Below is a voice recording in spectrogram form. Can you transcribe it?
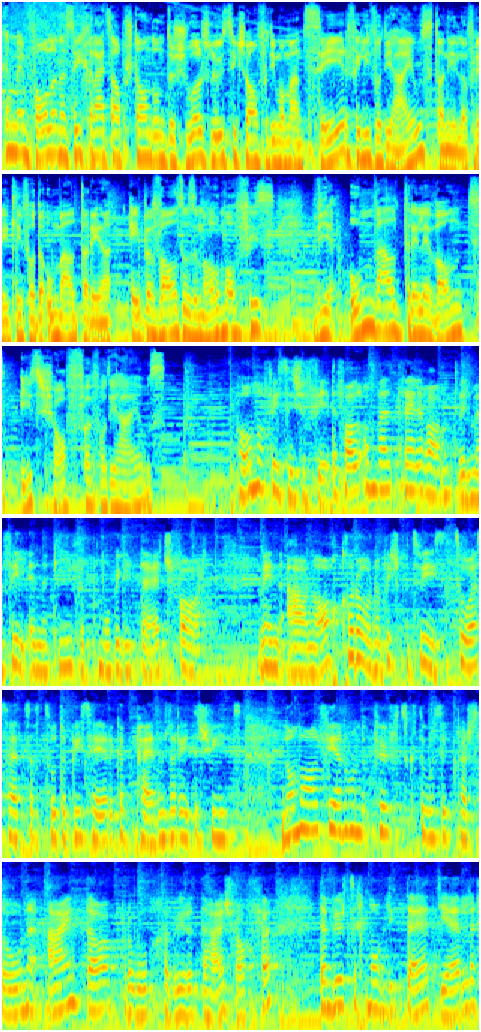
Wegen dem empfohlenen Sicherheitsabstand und der Schulschliessung arbeiten im Moment sehr viele von die aus. Daniela Friedli von der Umweltarena ebenfalls aus dem Homeoffice. Wie umweltrelevant ist das Arbeiten von die aus? Homeoffice ist auf jeden Fall umweltrelevant, weil man viel Energie für die Mobilität spart. Wenn auch nach Corona beispielsweise zusätzlich zu den bisherigen Pendlern in der Schweiz nochmal 450.000 Personen einen Tag pro Woche würden daheim arbeiten, dann würde sich Mobilität jährlich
